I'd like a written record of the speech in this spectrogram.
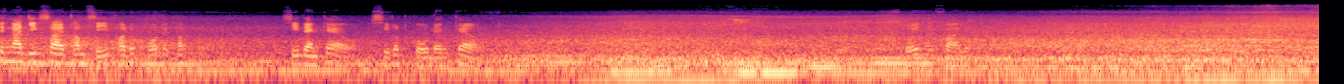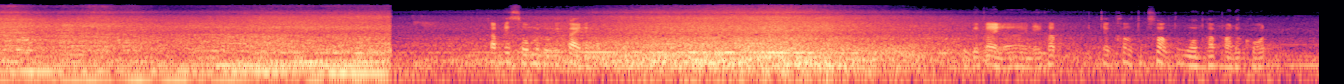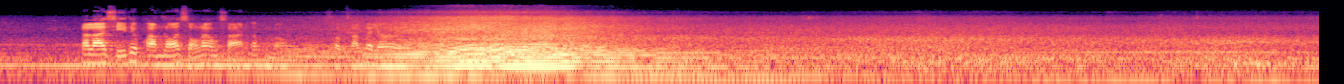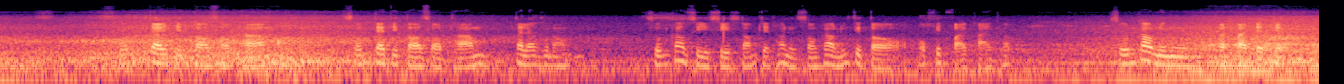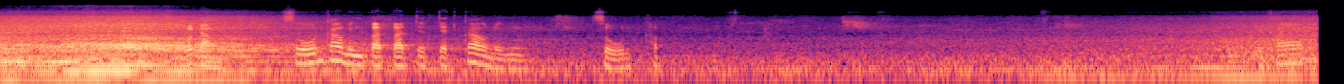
เป็นงานยิงทรายทำสีพาวเดอร์โค้ดนะครับ สีแดงแก้ว สีรถโกแดงแก้ว สวยไฮไฟเลยครับได้ซูมมาดูใกล้ๆนะครับดูใกล้ๆเลยนี่ครับ จะเข้าทุกซอกทุกมุมครับพาวเดอร์โค้ดละลายสีด้วยความร้อน200องศานะครับคุณน้อง สอบถามได้เลยสนใจติดต่อสอบถาม สนใจติดต่อสอบถามได้แล้วคุณน้อง 0 9 4 4 3 7 5 1 2 9 หรือติดต่อออฟฟิศฝ่ายขายครับ 0 9 1 8 8 7 7รถดัง 0 9 1 8 8 7 7 9 1 0 ครับ ครับ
